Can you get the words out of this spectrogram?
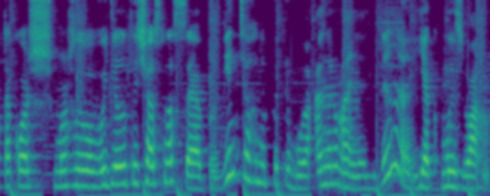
також можливо виділити час на себе. Він цього не потребує. А нормальна людина, як ми з вами,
